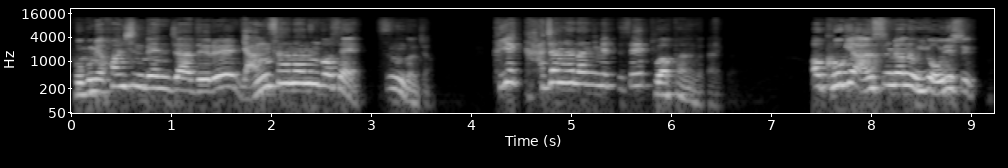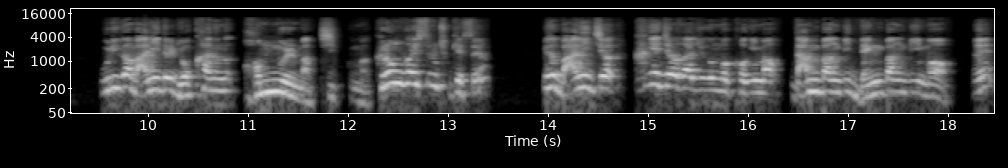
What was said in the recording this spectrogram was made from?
복음에 헌신된 자들을 양산하는 것에 쓰는 거죠. 그게 가장 하나님의 뜻에 부합하는 거다. 아, 거기 안 쓰면은 이게 어디 있어? 우리가 많이들 욕하는 건물 막 짓고 막 그런 거 있으면 좋겠어요? 그래서 많이 지어 크게 지어가지고 뭐 거기 막 난방비, 냉방비 뭐 예?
